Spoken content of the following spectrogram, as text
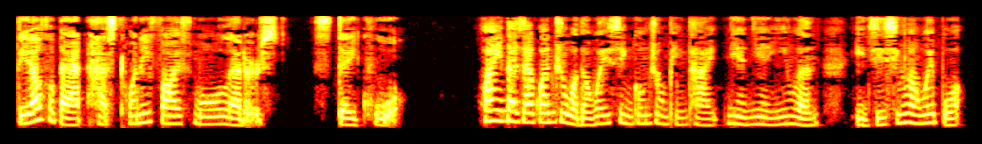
the alphabet has twenty-five more letters. Stay cool. 欢迎大家关注我的微信公众平台“念念英文”以及新浪微博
